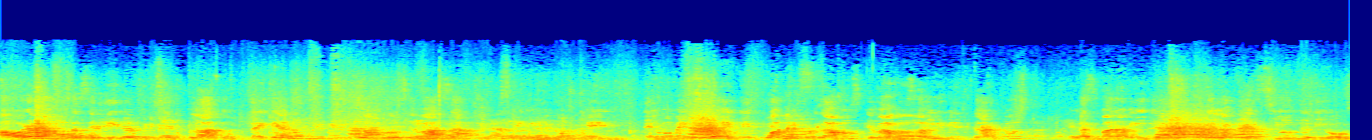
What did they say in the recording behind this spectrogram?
Ahora vamos a servir el primer plato. La idea de un primer plato se basa en, el momento en el cual recordamos que vamos a alimentarnos en las maravillas de la creación de Dios.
